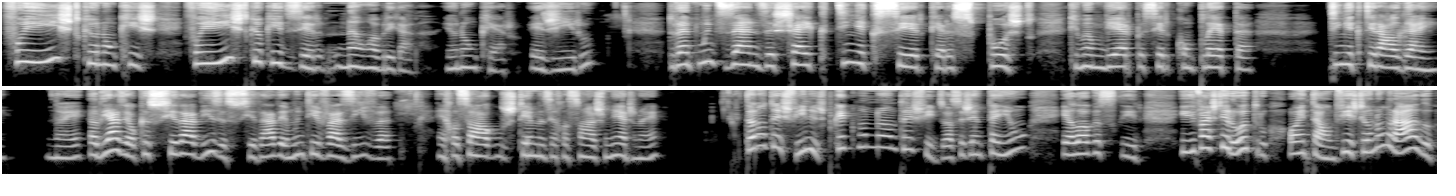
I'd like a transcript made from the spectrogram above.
Foi isto que eu não quis, foi isto que eu quis dizer. Não, obrigada, eu não quero. É giro. Durante muitos anos achei que tinha que ser, que era suposto que uma mulher para ser completa tinha que ter alguém não é? Aliás, é o que a sociedade diz, a sociedade é muito invasiva em relação a alguns temas, em relação às mulheres, não é? Então não tens filhos? Porquê que não tens filhos? Ou seja, a gente tem um, é logo a seguir. E vais ter outro. Ou então, devias ter um namorado.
